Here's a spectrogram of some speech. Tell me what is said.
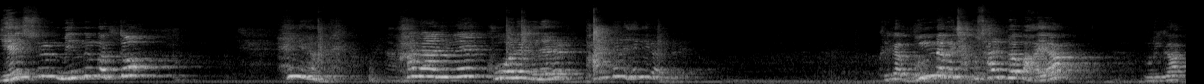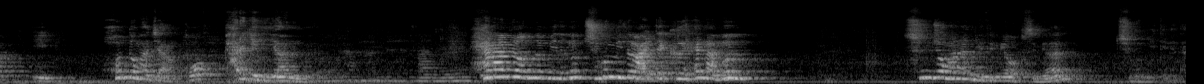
예수를 믿는 것도 행위란 말이에요. 하나님의 구원의 은혜를 받는 행위란 말이에요. 그러니까 문맥을 자꾸 살펴봐야 우리가 이 혼동하지 않고 바르게 이해하는 거예요. 행함이 없는 믿음은 죽은 믿음 할 때 그 행함은 순종하는 믿음이 없으면 죽은 믿음이다.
